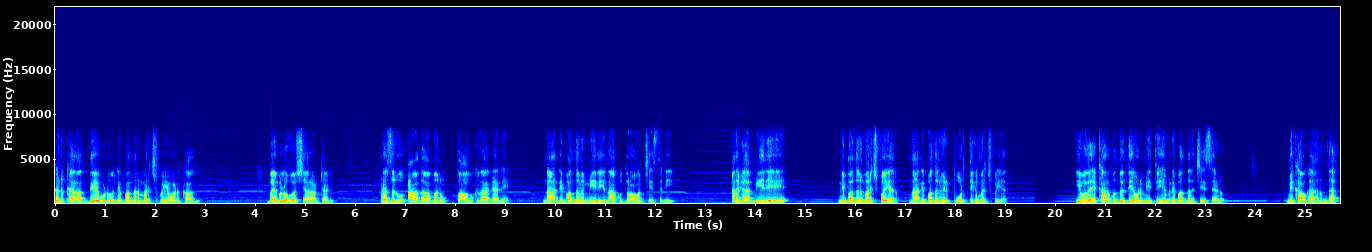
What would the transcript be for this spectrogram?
కనుక దేవుడు నిబంధన మర్చిపోయేవాడు కాదు. బైబిల్లో హోషియారు అంటాడు ప్రజలు ఆదామను తావుకు రాగానే నా నిబంధన మీరి నాకు ద్రోహం చేస్తుంది అనగా మీరే నిబంధన మర్చిపోయారు. నా నిబంధన మీరు పూర్తిగా మర్చిపోయారు. ఈ ఉదయకాలం ముందు దేవుడు మీతో ఏమి నిబంధన చేశాడో మీకు అవగాహన ఉందా?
